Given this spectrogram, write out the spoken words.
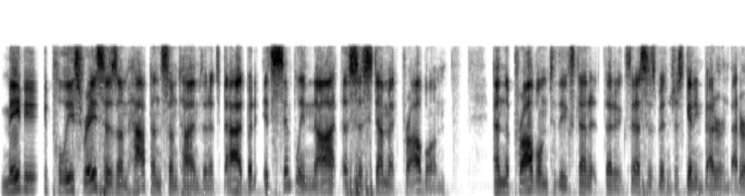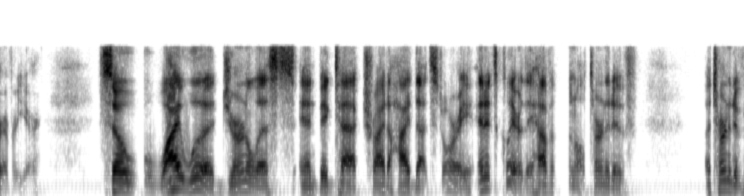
maybe police racism happens sometimes and it's bad, but it's simply not a systemic problem. And the problem, to the extent that it exists, has been just getting better and better every year. So why would journalists and big tech try to hide that story? And it's clear they have an alternative alternative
